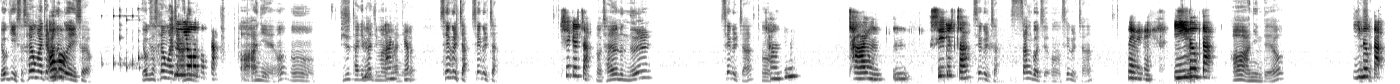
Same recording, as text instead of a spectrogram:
여기 있어. 사용하지 어. 않은 거에 있어요. 여기서 사용하지 않은 거. 풍요롭다. 아, 아니에요. 어. 비슷하긴 음? 하지만 아니에요? 아니에요. 세 글자, 세 글자. 시글자. 어, 자연은 늘 세 글자. 어, 자용. 자용. 음, 시글자. 세 글자. 쌍거즈. 어, 세 글자. 네네네. 이릅다. 아 아닌데요. 이릅다.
